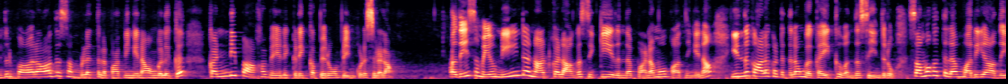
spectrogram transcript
எதிர்பாராத சம்பளத்தில் பார்த்தீங்கன்னா உங்களுக்கு கண்டிப்பாக வேலை கிடைக்க பெறும் அப்படின்னு கூட சொல்லலாம். அதே சமயம் நீண்ட நாட்களாக சிக்கியிருந்த பணமும் பார்த்தீங்கன்னா இந்த காலகட்டத்தில் உங்கள் கைக்கு வந்து சேர்ந்துடும். சமூகத்தில் மரியாதை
